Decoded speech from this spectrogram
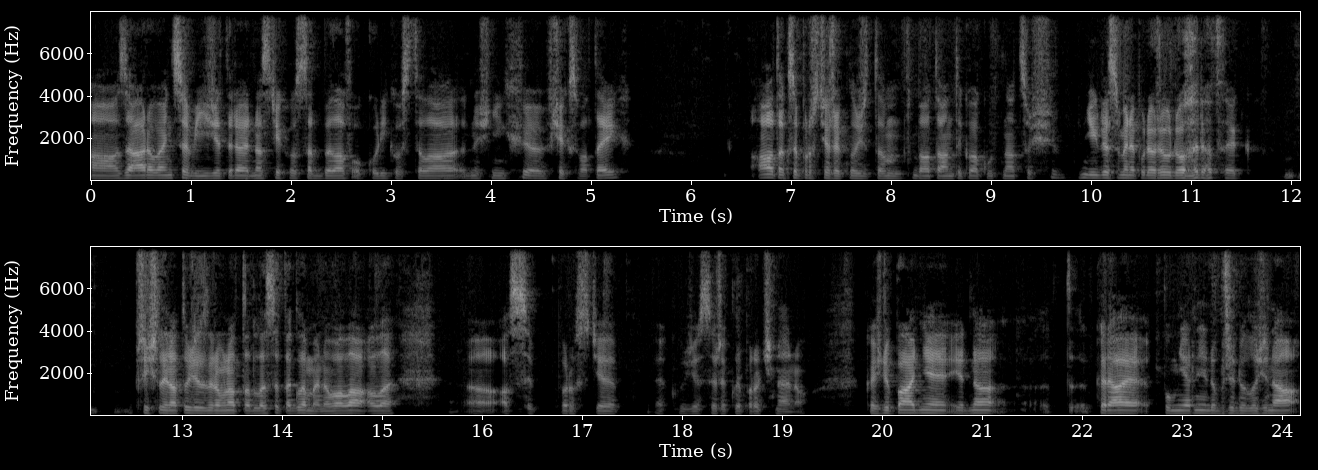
a zároveň se ví, že teda jedna z těch osad byla v okolí kostela dnešních eh, všech svatých. A tak se prostě řeklo, že tam byla ta Antikva Kutna, což nikde se mi nepodařilo dohledat, jak přišli na to, že zrovna tahle se takhle jmenovala, ale eh, asi prostě jakože si řekli, proč ne. No. Každopádně jedna která je poměrně dobře doložená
